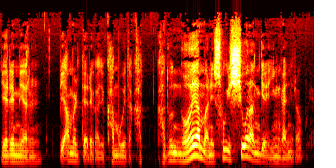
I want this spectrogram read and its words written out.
예레미야를 뺨을 때려가지고 감옥에다 가, 둬 넣어야만이 속이 시원한 게 인간이라고요.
